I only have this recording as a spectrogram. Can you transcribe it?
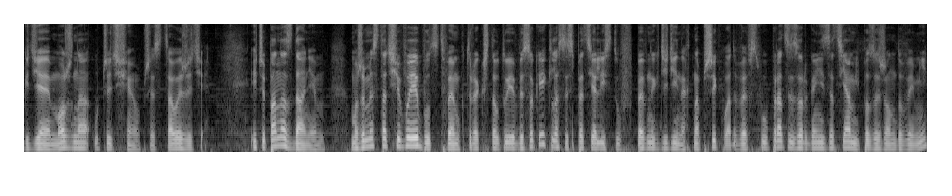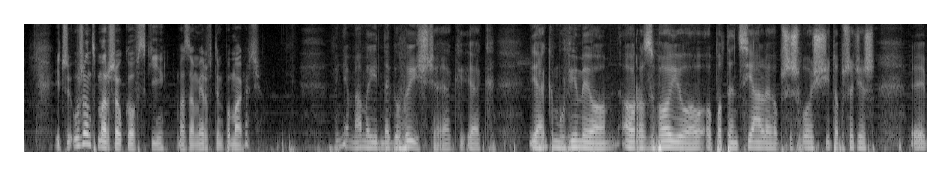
gdzie można uczyć się przez całe życie. I czy Pana zdaniem możemy stać się województwem, które kształtuje wysokiej klasy specjalistów w pewnych dziedzinach, na przykład we współpracy z organizacjami pozarządowymi? I czy Urząd Marszałkowski ma zamiar w tym pomagać? My nie mamy innego wyjścia. Jak, jak, jak mówimy o, o rozwoju, o, o potencjale, o przyszłości, to przecież y,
